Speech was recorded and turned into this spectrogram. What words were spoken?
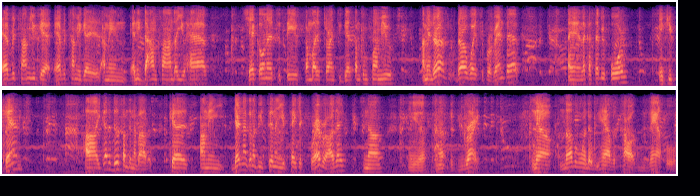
every time you get every time you get it. I mean, any downtime that you have, check on it to see if somebody's trying to get something from you. I mean, there are there are ways to prevent that. And like I said before, if you can't, uh, you got to do something about it. Because I mean, they're not gonna be stealing your paycheck forever, are they? No. Yeah, Yeah. you're right. Now, another one that we have is called examples.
